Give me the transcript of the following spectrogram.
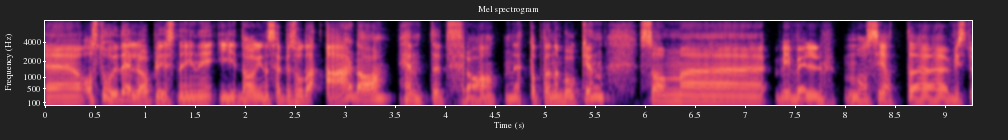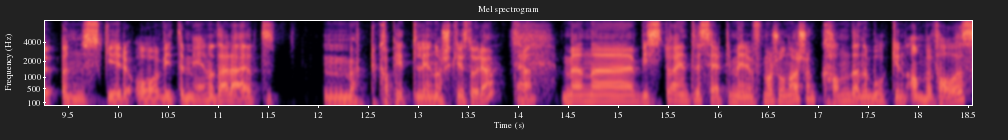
Eh, og store deler av opplysningene i dagens episode er da hentet fra nettopp denne boken, som vi vel må si at hvis du ønsker å vite mer om dette, her, det er jo et mørkt kapittel i norsk historie. Ja. Men uh, hvis du er interessert i mer informasjon her, så kan denne boken anbefales.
